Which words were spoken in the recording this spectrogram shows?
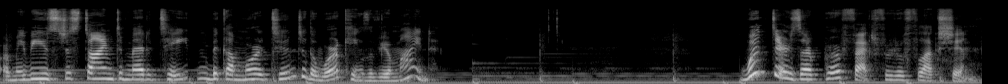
Or maybe it's just time to meditate and become more attuned to the workings of your mind. Winters are perfect for reflection.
